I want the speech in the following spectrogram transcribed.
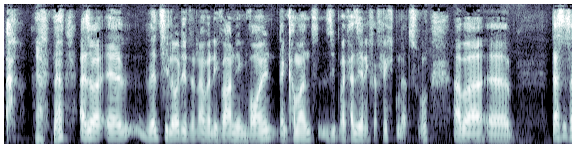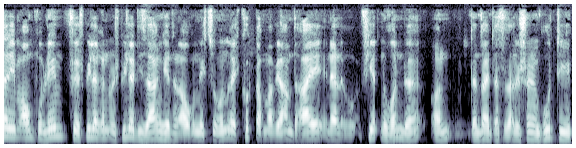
Ach. Ja. Ne? Also äh, wenn es die Leute dann einfach nicht wahrnehmen wollen, dann kann man sieht man kann sie ja nicht verpflichten dazu. Aber äh, das ist halt eben auch ein Problem für Spielerinnen und Spieler, die sagen dir dann auch nicht zu Unrecht, guck doch mal, wir haben drei in der vierten Runde und dann sagt, das ist alles schön und gut. Die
